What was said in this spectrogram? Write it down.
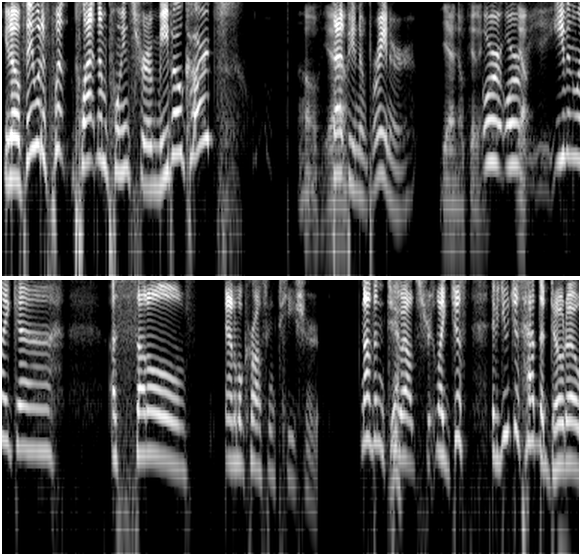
You know, if they would have put platinum points for amiibo cards, Oh yeah. that'd be a no brainer. Yeah. No kidding. Or or Yep. even like a a subtle Animal Crossing T-shirt. Nothing too Yeah. outstre Like just if you just had the Dodo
